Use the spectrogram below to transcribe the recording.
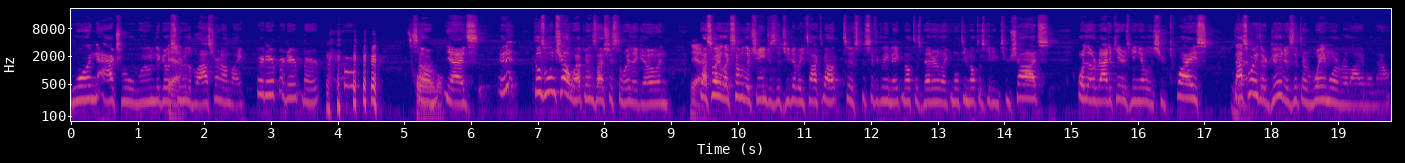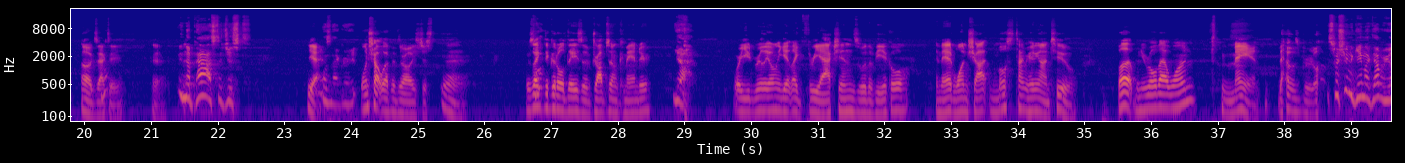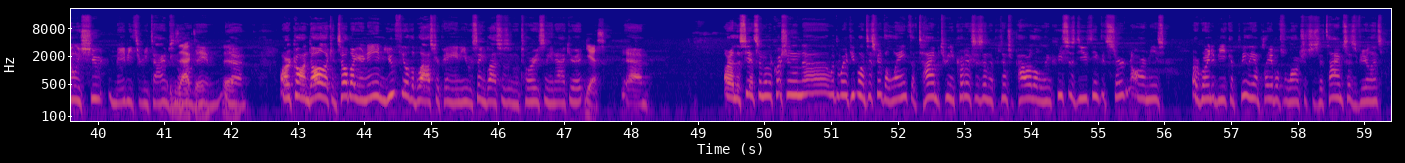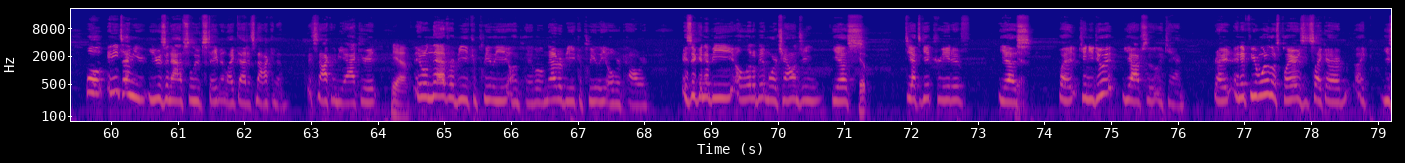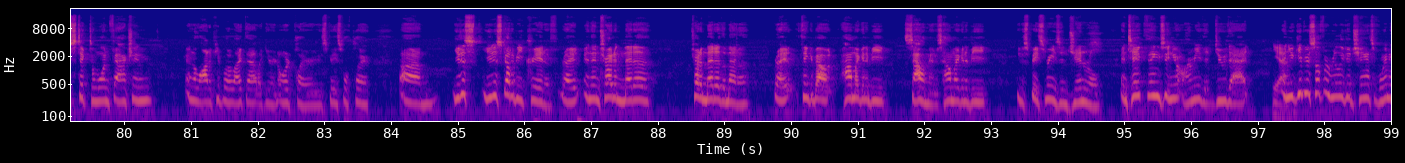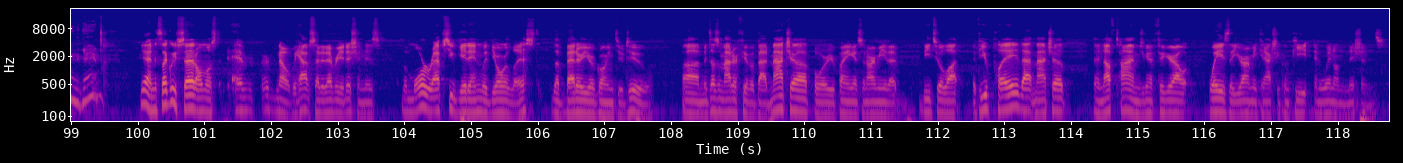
one actual wound that goes Yeah. through with a blaster, and I'm like, burp, burp, burp, burp. It's so horrible. yeah, it's it, those one-shot weapons. That's just the way they go, and Yeah, that's why like some of the changes that GW talked about to specifically make Meltas better, like multi Meltas getting two shots, or the Eradicators being able to shoot twice. That's why they're good. Is that they're way more reliable now. Oh, exactly. Yeah. In the past, it just Yeah, wasn't that great. one shot weapons are always just. Eh. It was like the good old days of Drop Zone Commander, Yeah, where you'd really only get like three actions with a vehicle, and they had one shot, and most of the time you're hitting on two. But when you roll that one, man, that was brutal. especially in a game like that where you only shoot maybe three times Exactly, in the whole game. yeah. Yeah. Archon Dahl, I can tell by your name you feel the blaster pain. He was saying blasters are notoriously inaccurate. Yes. Yeah. All right, let's see. Answer another question. Uh, with the way people anticipate the length of time between codexes and their potential power level increases, do you think that certain armies are going to be completely unplayable for long stretches of time, says Virulence? Well, anytime you use an absolute statement like that, it's not gonna it's not gonna be accurate. Yeah. It will never be completely unplayable. It'll never be completely overpowered. Is it gonna be a little bit more challenging? Yes. Yep. Do you have to get creative? Yes. But can you do it? You absolutely can. Right. And if you're one of those players, it's like a like you stick to one faction, and a lot of people are like that. Like you're an orc player, you're a space wolf player. Um, you just you just got to be creative, right? And then try to meta, try to meta the meta, right? Think about how am I going to be salamanders? How am I going to be you know space marines in general? And take things in your army that do that, Yeah. and you give yourself a really good chance of winning the game. Yeah, and it's like we've said almost every, no, we have said it every edition is the more reps you get in with your list, the better you're going to do. Um, it doesn't matter if you have a bad matchup or you're playing against an army that beats you a lot. If you play that matchup enough times, you're going to figure out ways that your army can actually compete and win on the missions.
